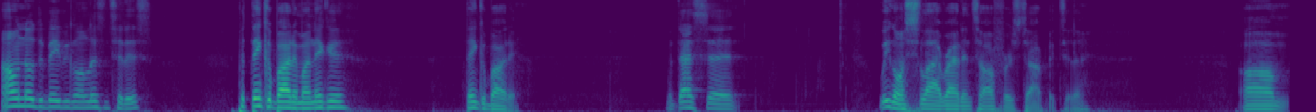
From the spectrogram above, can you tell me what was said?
I don't know if DaBaby gonna listen to this. But think about it, my nigga. Think about it. With that said, we're gonna slide right into our first topic today. Um,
